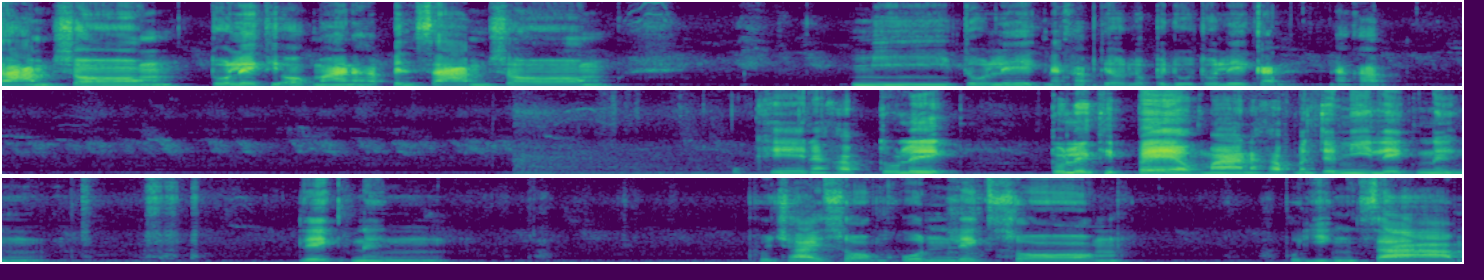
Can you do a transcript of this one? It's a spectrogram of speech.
สามสองตัวเลขที่ออกมานะครับ เป็นสามสองมีตัวเลขนะครับ เดี๋ยวเราไปดูตัวเลขกันนะครับโอเคนะครับตัวเลขตัวเลขที่แปลออกมานะครับ มันจะมีเลขหนึ่งเลขหนึ่งผู้ชายสองคนเลขสองผู้หญิงสาม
